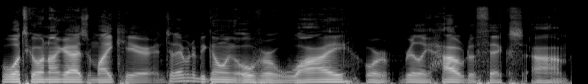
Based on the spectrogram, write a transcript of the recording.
What's going on guys, Mike here, and today I'm going to be going over why, or really how to fix um,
